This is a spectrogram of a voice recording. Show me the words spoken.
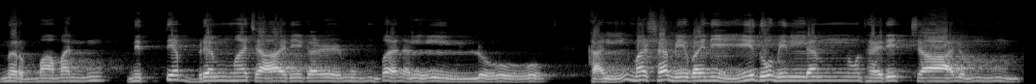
നിർമ്മമൻ നിത്യബ്രഹ്മചാരികൾ മുമ്പനല്ലോ. കൽമഷമിവനേതുമില്ലെന്നു ധരിച്ചാലും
